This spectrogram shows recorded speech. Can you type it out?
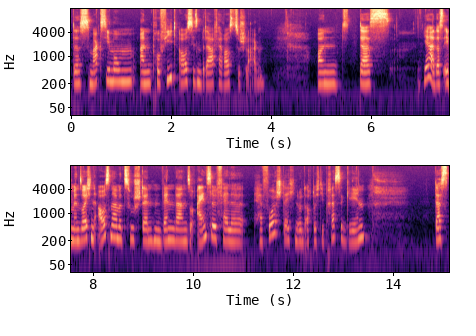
das Maximum an Profit aus diesem Bedarf herauszuschlagen. Und das, ja, dass eben in solchen Ausnahmezuständen, wenn dann so Einzelfälle hervorstechen und auch durch die Presse gehen, dass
